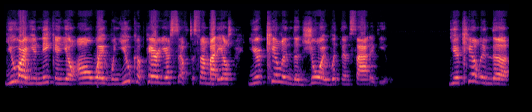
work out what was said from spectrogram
You are unique in your own way. When you compare yourself to somebody else, you're killing the joy within inside of you. You're killing the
